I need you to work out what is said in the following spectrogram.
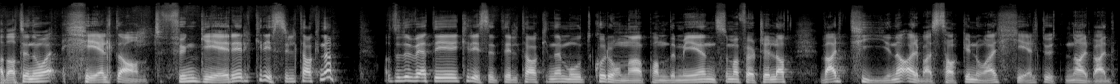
Ja, da til noe helt annet. Fungerer krisetiltakene? Altså, du vet De krisetiltakene mot koronapandemien som har ført til at hver tiende arbeidstaker nå er helt uten arbeid.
